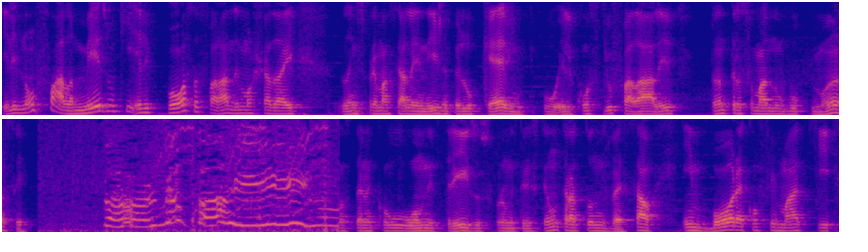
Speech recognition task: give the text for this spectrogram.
ele não fala, mesmo que ele possa falar, demonstrado aí lá em Supremacia Alienígena pelo Kevin, tipo, ele conseguiu falar ali, tanto transformado no Vulpimancer. Ai, meu carrinho! Considerando que o Omnitrix, o Super Omnitrix tem um tradutor universal, embora é confirmado que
